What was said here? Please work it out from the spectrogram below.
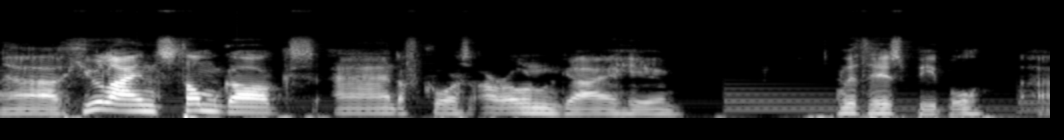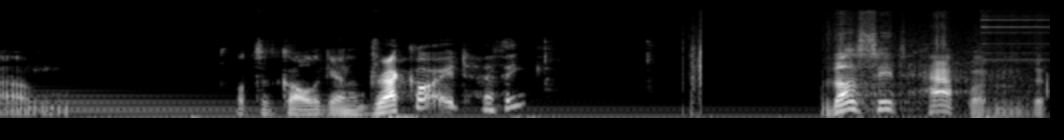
uh, Huline, Thomgogs, and of course our own guy here with his people. Um, what's it called again? A Dracoid, I think? Thus it happened that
